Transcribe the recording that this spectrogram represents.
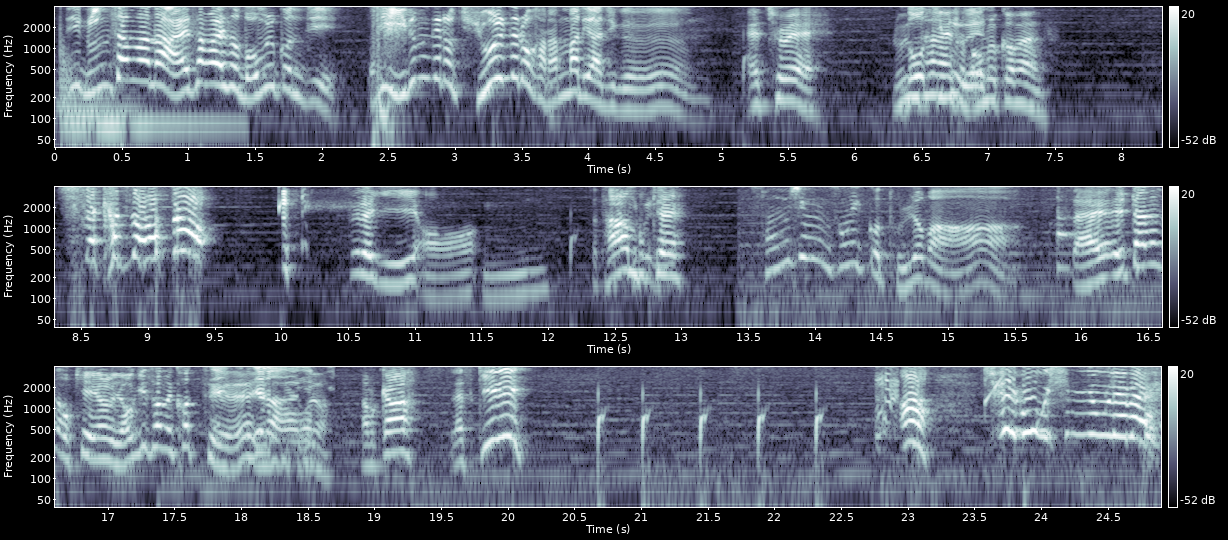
네 룬상하나 알상하에서 머물 건지 네 이름대로 dual대로 가란 말이야 지금 애초에 너 룬상에서 왜- 머물 거면 시작하지도 않았어! 쓰레기 어 음. 자 다음 부캐 성심 성의껏 돌려봐 자 일단은 오케이 여러분 여기서는 커트 커트고요. 가볼까? let's get it! 최고 16레벨!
